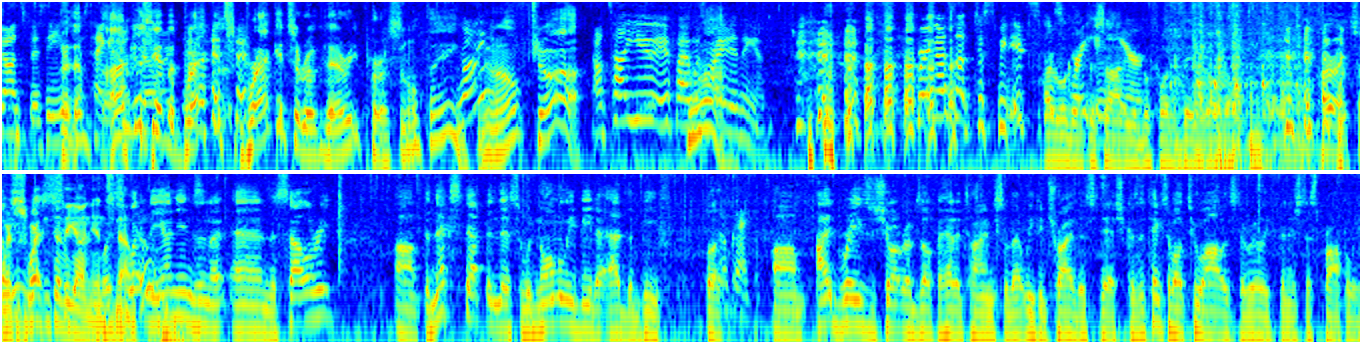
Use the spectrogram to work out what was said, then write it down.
John's busy. You're just hanging I'm out. just Joe, yeah, but brackets brackets are a very personal thing. Right? You know, sure. I'll tell you if I was Sure. right in the end. Bring us up to speed. It I smells will great get this in out of here. here before the day's over. All right, so We're we- sweating to the onions we're now. sweating the onions and the, and the celery. Uh, the next step in this would normally be to add the beef, but Okay. um, I braised the short ribs off ahead of time so that we could try this dish because it takes about two hours to really finish this properly.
